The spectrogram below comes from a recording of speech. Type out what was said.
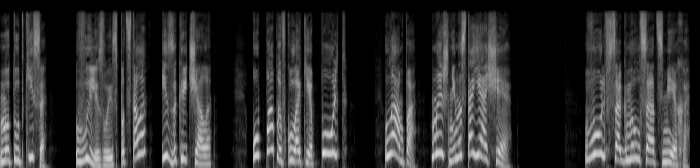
но тут киса вылезла из-под стола и закричала. «У папы в кулаке пульт! Лампа! Мышь не настоящая!» Вульф согнулся от смеха.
